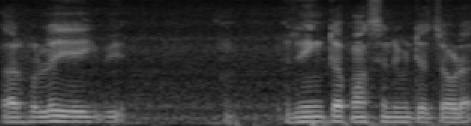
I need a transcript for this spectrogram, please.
তার ফলে এই রিংটা পাঁচ সেন্টিমিটার চওড়া।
